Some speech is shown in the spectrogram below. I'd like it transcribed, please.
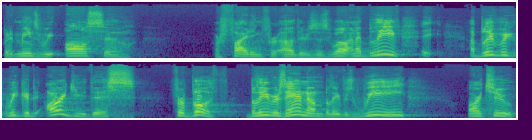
But it means we also are fighting for others as well. And I believe, I believe we, we could argue this for both believers and unbelievers. We are to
